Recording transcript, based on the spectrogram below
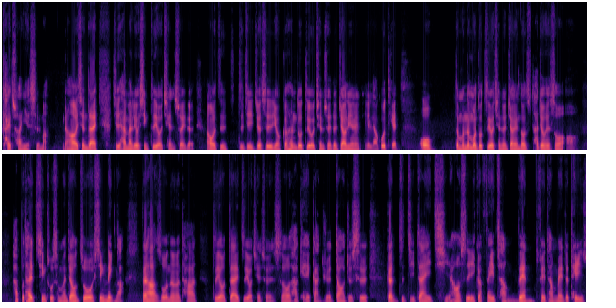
开船，也是嘛。然后现在其实还蛮流行自由潜水的，然后我自自己就是有跟很多自由潜水的教练也聊过天，哦，怎么那么多自由潜水教练都他就会说，哦，他不太清楚什么叫做心灵啦，但他说呢，他只有在自由潜水的时候，他可以感觉到就是跟自己在一起，然后是一个非常 zen、非常 meditation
